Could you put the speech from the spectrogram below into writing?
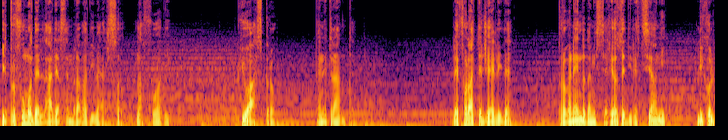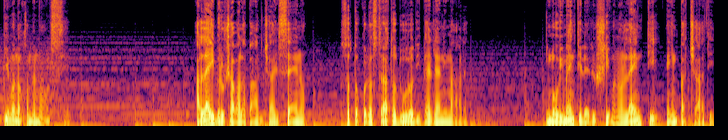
Il profumo dell'aria sembrava diverso là fuori, più aspro, penetrante. Le folate gelide, provenendo da misteriose direzioni, li colpivano come morsi. A lei bruciava la pancia, il seno, sotto quello strato duro di pelle animale. I movimenti le riuscivano lenti e impacciati.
